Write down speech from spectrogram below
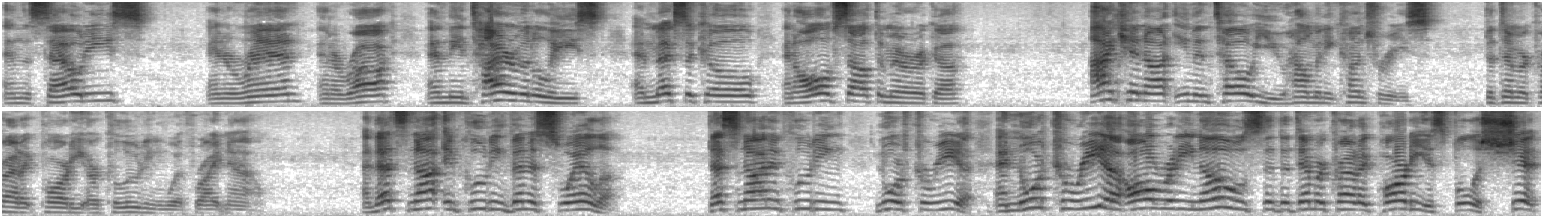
and the Saudis, and Iran, and Iraq, and the entire Middle East, and Mexico, and all of South America. I cannot even tell you how many countries the Democratic Party are colluding with right now. And that's not including Venezuela. That's not including North Korea. And North Korea already knows that the Democratic Party is full of shit.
